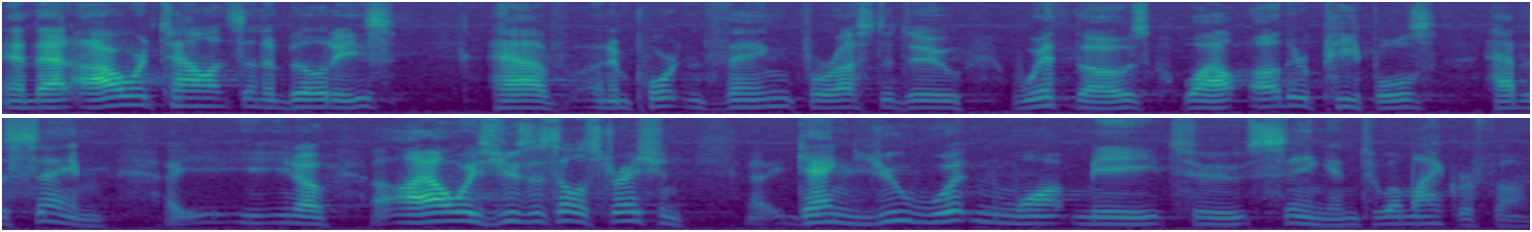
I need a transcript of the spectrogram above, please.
and that our talents and abilities have an important thing for us to do with those while other people's have the same. Uh, you, know, I always use this illustration. Uh, gang, you wouldn't want me to sing into a microphone.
